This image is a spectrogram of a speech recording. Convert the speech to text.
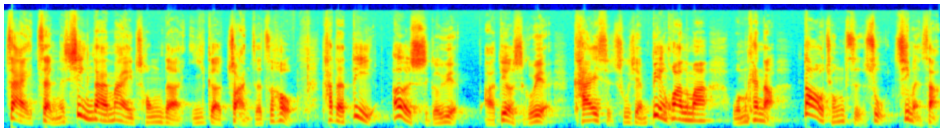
在整个信贷脉冲的一个转折之后，它的第二十个月啊，第二十个月开始出现变化了吗？我们看到道琼指数基本上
